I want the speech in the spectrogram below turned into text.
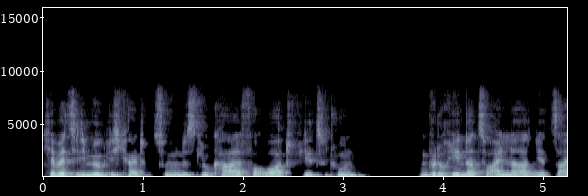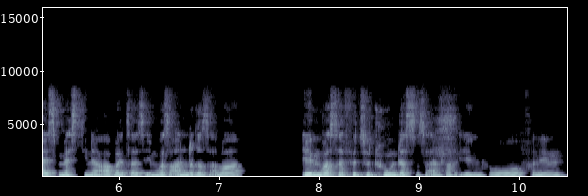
ich habe jetzt hier die Möglichkeit, zumindest lokal vor Ort viel zu tun und würde auch jeden dazu einladen, jetzt sei es Messdienerarbeit, sei es irgendwas anderes, aber irgendwas dafür zu tun, dass es einfach irgendwo von den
